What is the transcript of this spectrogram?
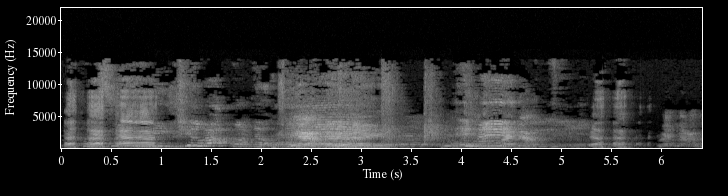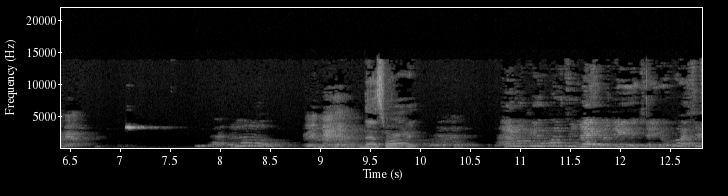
That's right. We kill up one another. Yeah. Amen. Amen. Right now. Right now, yeah. You got to love. Amen. That's right. I don't care what your neighbor did to you, what, you,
